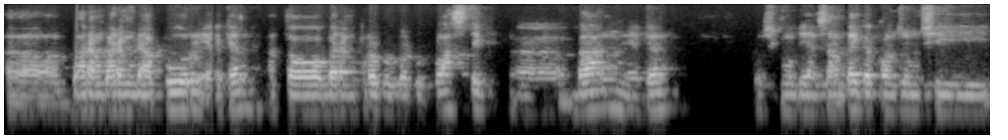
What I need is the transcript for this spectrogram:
Eh, barang-barang uh, dapur ya kan atau barang produk-produk plastik uh, ban ya kan terus kemudian sampai ke konsumsi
